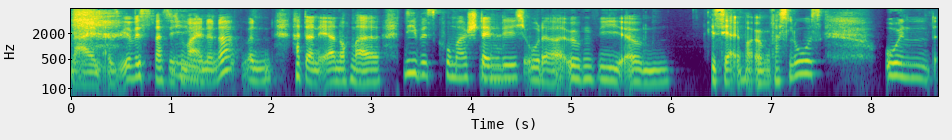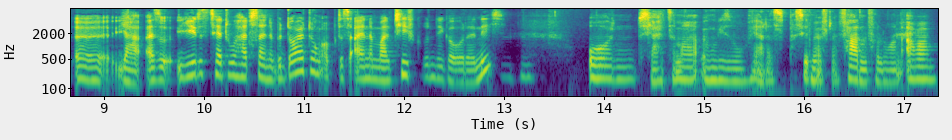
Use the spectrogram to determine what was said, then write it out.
Nein, also ihr wisst, was ich meine, ne? Man hat dann eher nochmal Liebeskummer ständig oder irgendwie ähm, ist ja immer irgendwas los. Und äh, ja, also jedes Tattoo hat seine Bedeutung, ob das eine mal tiefgründiger oder nicht. Und ja, jetzt immer irgendwie so, ja, das passiert mir öfter, Faden verloren. Aber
